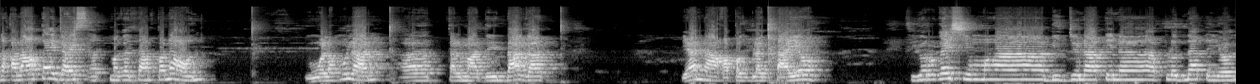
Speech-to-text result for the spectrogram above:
nakalaot tayo guys at maganda ang panahon, yung walang ulan at kalmado yung dagat, yan, nakakapag-vlog tayo. Siguro guys, yung mga video natin na upload natin yon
